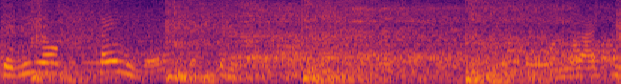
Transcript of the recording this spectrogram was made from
και δύο πέντε και τρεις. Πονηράκι.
